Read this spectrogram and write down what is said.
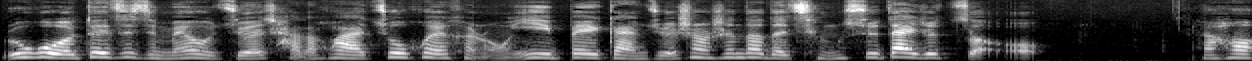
如果对自己没有觉察的话，就会很容易被感觉上升到的情绪带着走。然后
